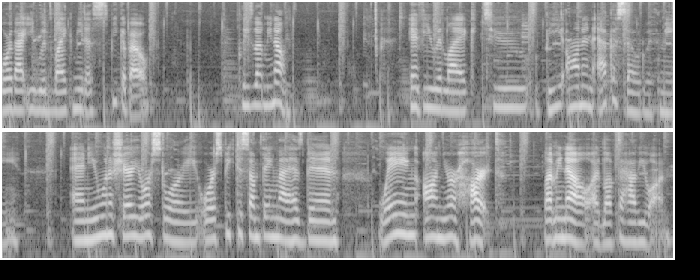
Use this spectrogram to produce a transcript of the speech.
or that you would like me to speak about, please let me know. If you would like to be on an episode with me and you want to share your story or speak to something that has been weighing on your heart, let me know. I'd love to have you on.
